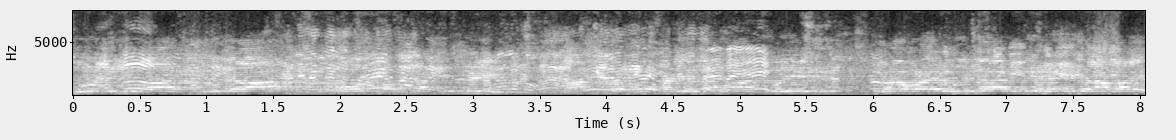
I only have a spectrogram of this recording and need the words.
দুর্নীতিবাজ লুটেরা ও সন্ত্রাসী শ্রেণি করে জনগণের অধিকার কেড়ে নিতে না পারে,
